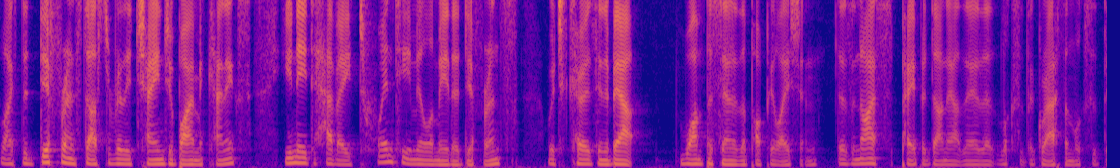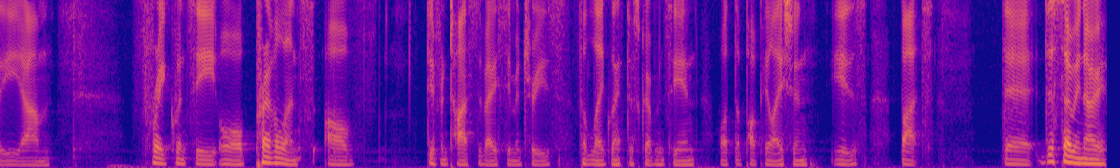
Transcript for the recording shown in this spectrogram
like the difference starts to really change your biomechanics, you need to have a 20 millimeter difference, which occurs in about 1% of the population. There's a nice paper done out there that looks at the graph and looks at the um, frequency or prevalence of different types of asymmetries for leg length discrepancy and what the population is. But the, just so we know,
